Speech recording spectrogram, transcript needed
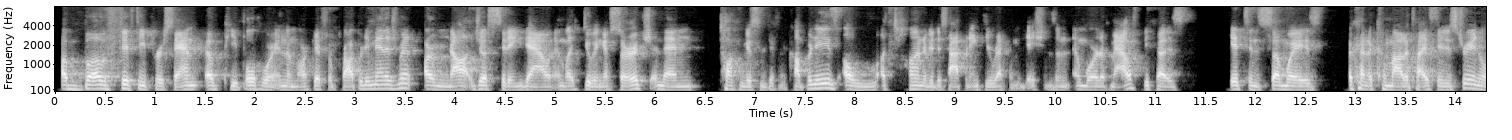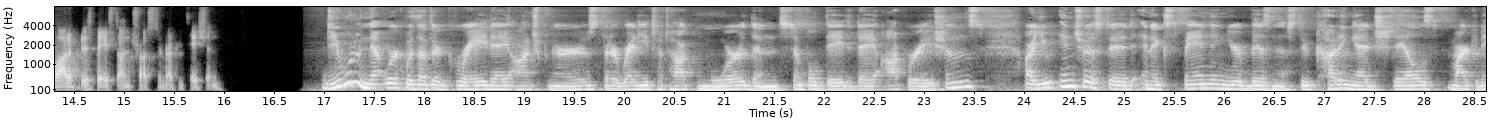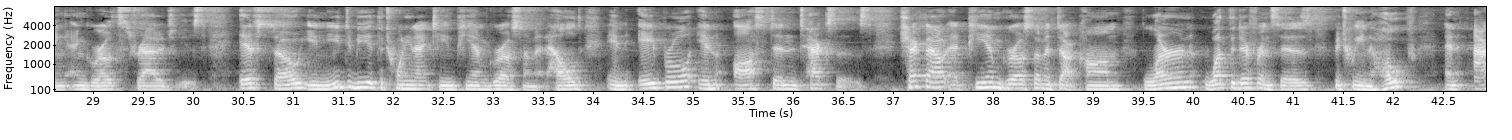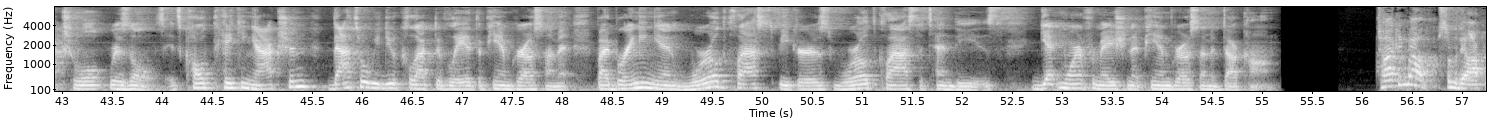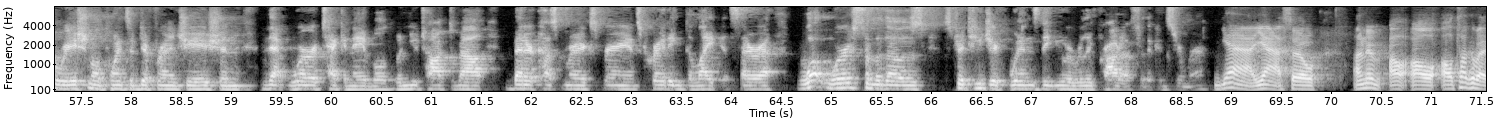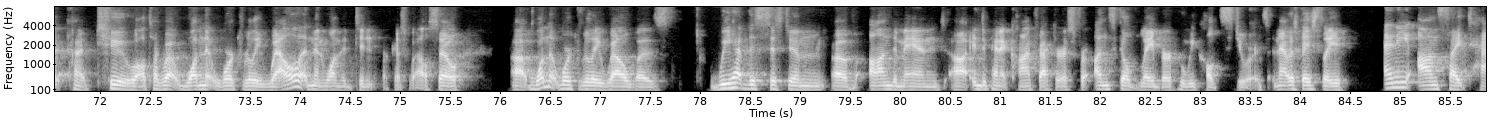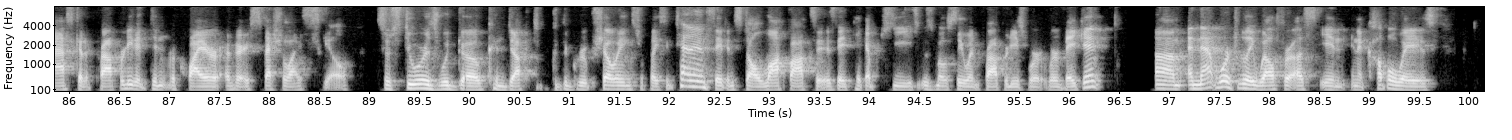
above 50% of people who are in the market for property management are not just sitting down and like doing a search and then talking to some different companies. A, a ton of it is happening through recommendations and, and word of mouth because it's in some ways a kind of commoditized industry and a lot of it is based on trust and reputation. Do you want to network with other grade A entrepreneurs that are ready to talk more than simple day to day operations? Are you interested in expanding your business through cutting edge sales, marketing, and growth strategies? If so, you need to be at the 2019 PM Grow Summit held in April in Austin, Texas. Check out at pmgrowsummit.com. Learn what the difference is between hope and actual results. It's called taking action. That's what we do collectively at the PM Grow Summit by bringing in world class speakers, world class attendees. Get more information at pmgrowsummit.com. Talking about some of the operational points of differentiation that were tech enabled, when you talked about better customer experience, creating delight, etc., what were some of those strategic wins that you were really proud of for the consumer? Yeah, yeah. So I'm gonna I'll, I'll, I'll talk about kind of two. I'll talk about one that worked really well and then one that didn't work as well. So uh, one that worked really well was we have this system of on-demand uh, independent contractors for unskilled labor who we called stewards, and that was basically any on-site task at a property that didn't require a very specialized skill. So stewards would go conduct the group showings, replacing tenants. They'd install lock boxes. They'd pick up keys. It was mostly when properties were, were vacant. Um, and that worked really well for us in, in a couple ways.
